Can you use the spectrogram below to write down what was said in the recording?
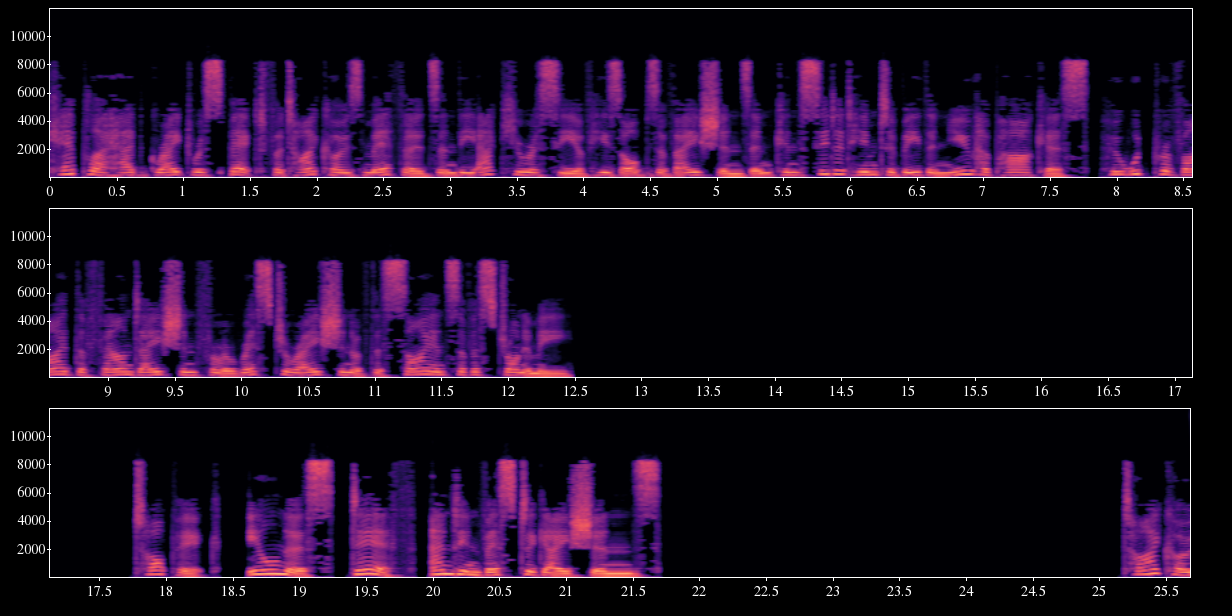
Kepler had great respect for Tycho's methods and the accuracy of his observations and considered him to be the new Hipparchus, who would provide the foundation for a restoration of the science of astronomy. Illness, death, and investigations Tycho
